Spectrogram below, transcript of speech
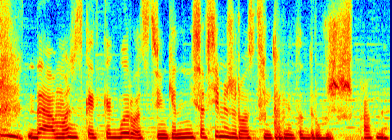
да, можно сказать, как бы родственники, но не со всеми же родственниками ты дружишь, правда?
